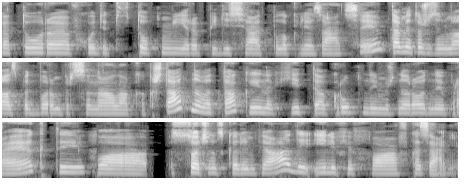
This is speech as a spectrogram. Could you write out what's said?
которая входит в топ мира 50 по локализации. Там я тоже занималась подбором персонала как штатного, так и на какие-то крупные международные проекты по Сочинской Олимпиады или ФИФА в Казани.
